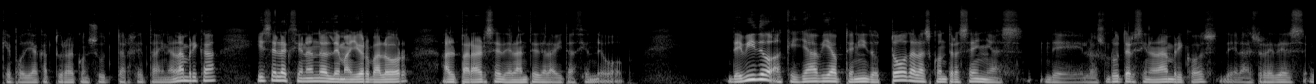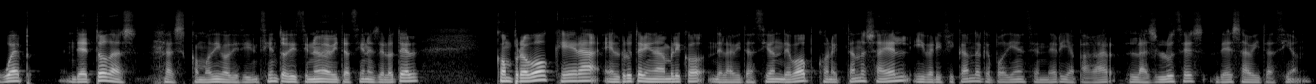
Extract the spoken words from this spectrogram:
que podía capturar con su tarjeta inalámbrica, y seleccionando el de mayor valor al pararse delante de la habitación de Bob. Debido a que ya había obtenido todas las contraseñas de los routers inalámbricos de las redes web de todas las, como digo, 119 habitaciones del hotel, comprobó que era el router inalámbrico de la habitación de Bob conectándose a él y verificando que podía encender y apagar las luces de esa habitación.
